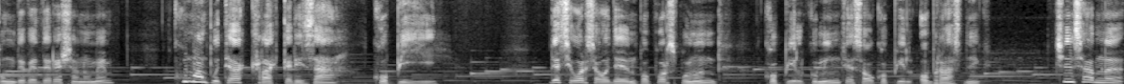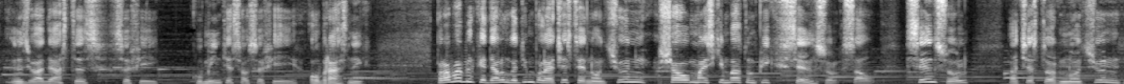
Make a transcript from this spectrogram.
punct de vedere și anume cum am putea caracteriza copiii. Deseori se aude în popor spunând copil cu minte sau copil obraznic. Ce înseamnă în ziua de astăzi să fii cu minte sau să fii obraznic? Probabil că de-a lungul timpului aceste noțiuni și-au mai schimbat un pic sensul sau sensul acestor noțiuni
